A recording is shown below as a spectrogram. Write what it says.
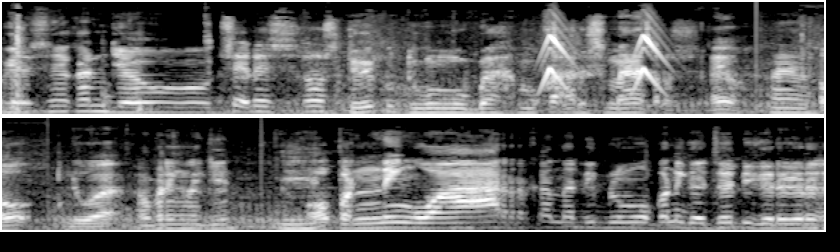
biasanya kan jauh. Saya des, terus dewi kudu ngubah muka harus semangat terus. Ayo. Ayo. Oh, dua. Opening lagi. Iya. Opening war, kan tadi belum opening gak jadi gara-gara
